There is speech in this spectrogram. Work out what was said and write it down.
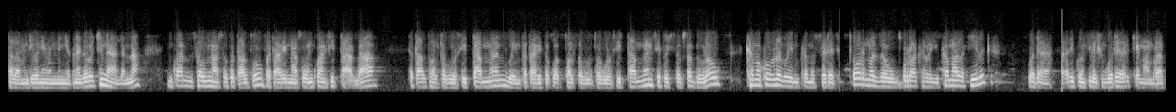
ሰላም እንዲሆን የመመኘት ነገሮች እናያለን እና እንኳን ሰውና ሰው ተጣልቶ ፈጣሪና ሰው እንኳን ሲጣላ ተጣልቷል ተብሎ ሲታመን ወይም ፈጣሪ ተቆጥቷል ተብሎ ተብሎ ሲታመን ሴቶች ሰብሰብ ብለው ከመኮብለል ወይም ከመሰደድ ጦር መዘው ቡራ ከረዩ ከማለት ይልቅ ወደ reconciliation ወደ እርቅ የማምራት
